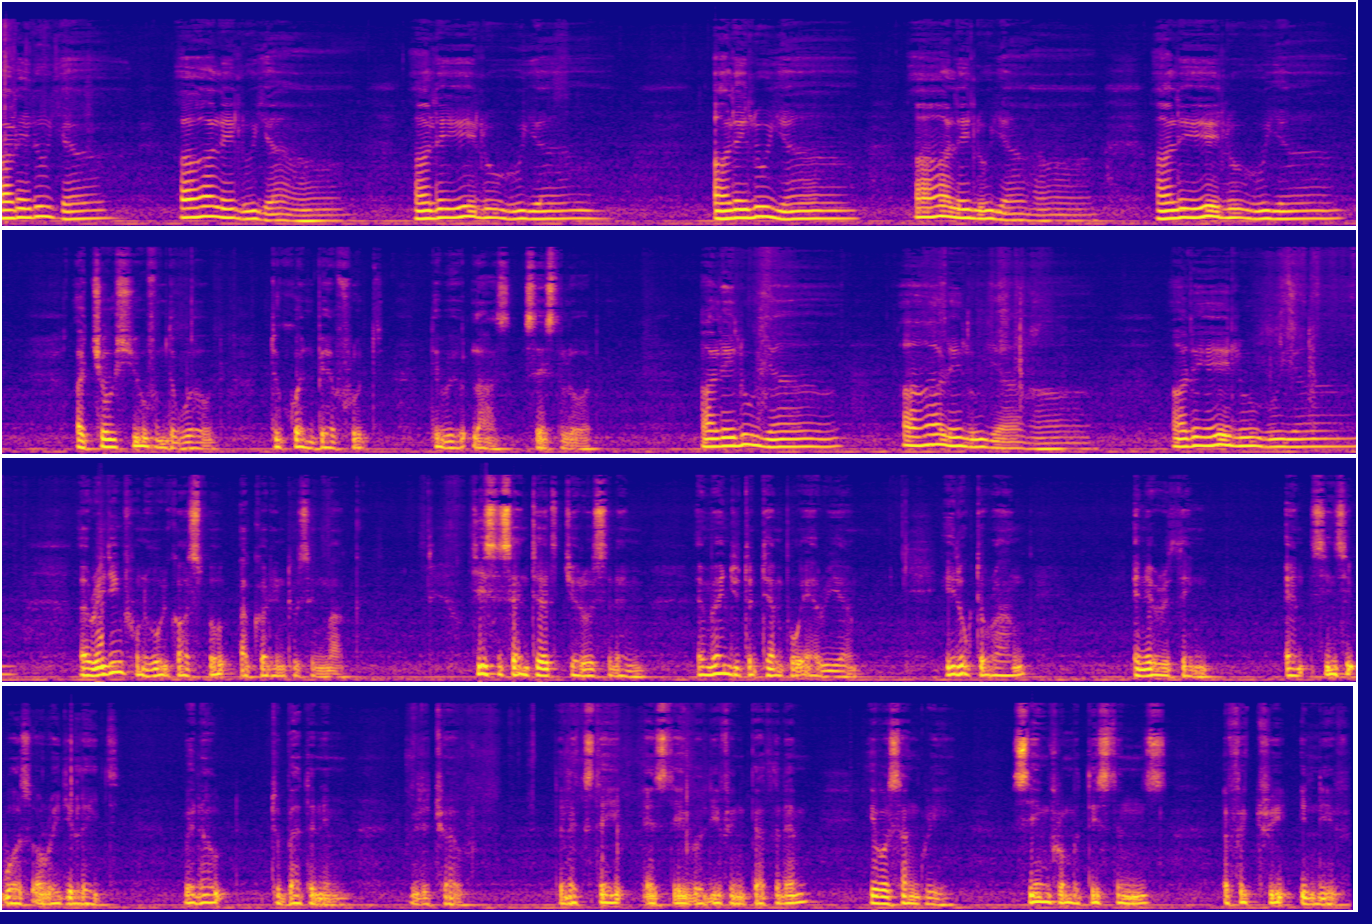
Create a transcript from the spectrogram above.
Alleluia, Alleluia, Alleluia, Alleluia, Alleluia, Alleluia. I chose you from the world to go and bear fruit that will last, says the Lord. Alleluia, Alleluia, Alleluia. A reading from the Holy Gospel according to St. Mark. Jesus entered Jerusalem and went to the temple area. He looked around and everything, and since it was already late, went out to Bethany with the twelve. The next day, as they were leaving Bethany, he was hungry. Seeing from a distance a fig tree in leaf,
